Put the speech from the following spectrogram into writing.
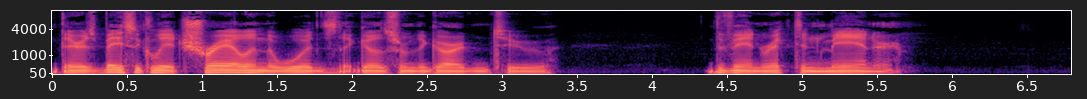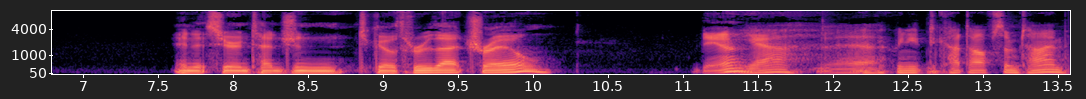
there's basically a trail in the woods that goes from the garden to the Van Richten Manor. And it's your intention to go through that trail yeah. Yeah, I think we need to cut off some time.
